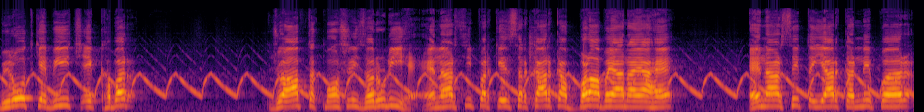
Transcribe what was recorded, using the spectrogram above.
विरोध के बीच एक खबर जो आप तक पहुंचनी ज़रूरी है। एनआरसी पर केंद्र सरकार का बड़ा बयान आया है। एनआरसी तैयार करने पर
